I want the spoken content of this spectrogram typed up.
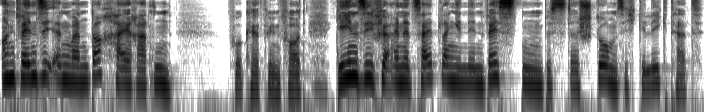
Und wenn Sie irgendwann doch heiraten, fuhr Catherine fort, gehen Sie für eine Zeit lang in den Westen, bis der Sturm sich gelegt hat.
